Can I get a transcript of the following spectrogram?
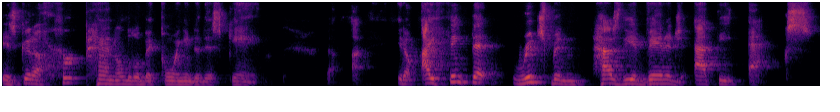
is gonna hurt Penn a little bit going into this game. You know, I think that Richmond has the advantage at the X.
